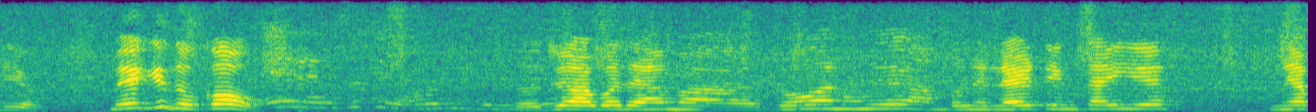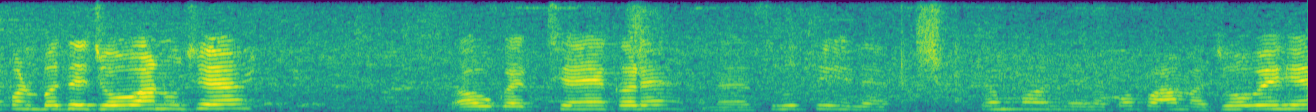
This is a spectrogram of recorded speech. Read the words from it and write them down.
લ્યો. મેં કીધું, કહું. તો જો આ બધા આમાં જોવાનું છે, આમ બધે લાઇટિંગ થાય છે. ત્યાં પણ બધે જોવાનું છે. આવું કંઈક છે કરે અને શ્રુતિ ને ચમન ને પપ્પા આમાં જોવે છે.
